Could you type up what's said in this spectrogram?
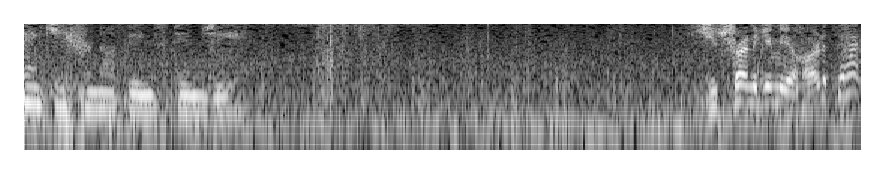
Thank you for not being stingy. You trying to give me a heart attack?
